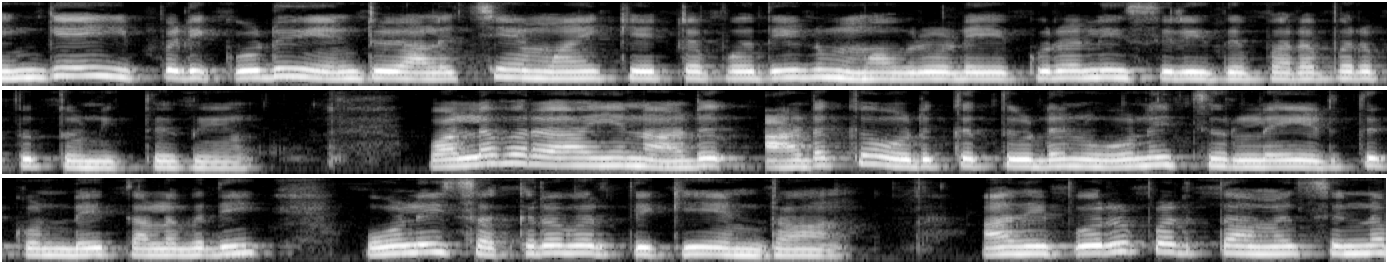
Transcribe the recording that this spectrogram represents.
எங்கே இப்படி கொடு என்று அலட்சியமாய் கேட்ட போதிலும் அவருடைய குரலில் சிறிது பரபரப்பு துணித்தது வல்லவராயன் அடு அடக்க ஒடுக்கத்துடன் ஓலைச் சுருளை எடுத்துக்கொண்டே தளபதி ஓலை சக்கரவர்த்திக்கு என்றான். அதை பொருட்படுத்தாமல் சின்ன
